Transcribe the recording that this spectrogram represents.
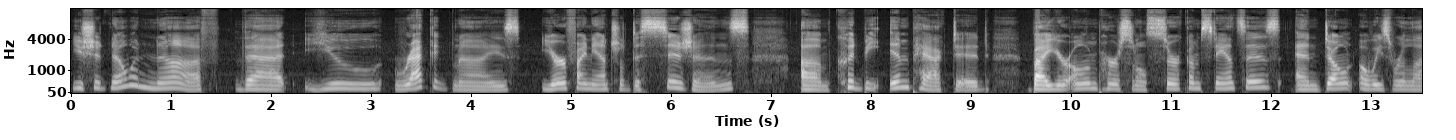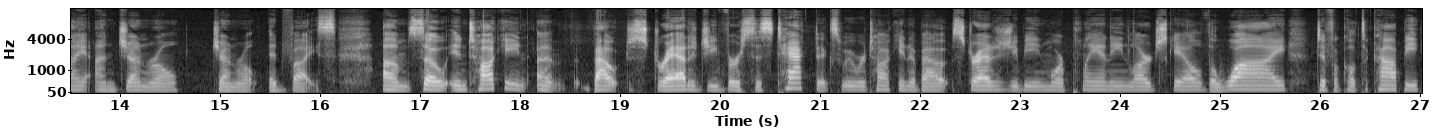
you should know enough that you recognize your financial decisions um, could be impacted by your own personal circumstances and don't always rely on general general advice. Um, so, in talking um, about strategy versus tactics, we were talking about strategy being more planning, large scale, the why, difficult to copy.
